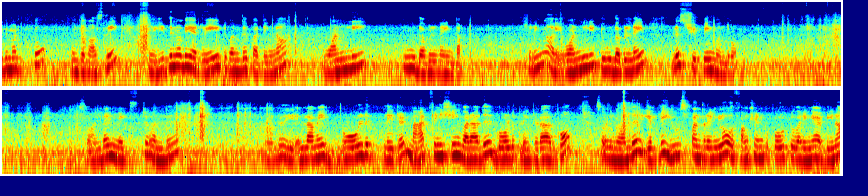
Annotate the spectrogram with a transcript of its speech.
இது மட்டும் கொஞ்சம் காஸ்ட்லி ஸோ இதனுடைய ரேட் வந்து பார்த்திங்கன்னா ஒன்லி டூ டபுள் நைன் தான். சரிங்களா? Only two double nine plus shipping வந்துடும் ஸோ அண்ட் தென் நெக்ஸ்ட்டு வந்து வந்து எல்லாமே கோல்டு பிளேட்டட் மேட் ஃபினிஷிங் வராது கோல்டு பிளேட்டடாக இருக்கும். ஸோ நீங்கள் வந்து எப்படி யூஸ் பண்ணுறீங்களோ ஒரு ஃபங்க்ஷனுக்கு போட்டு வரீங்க அப்படின்னா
